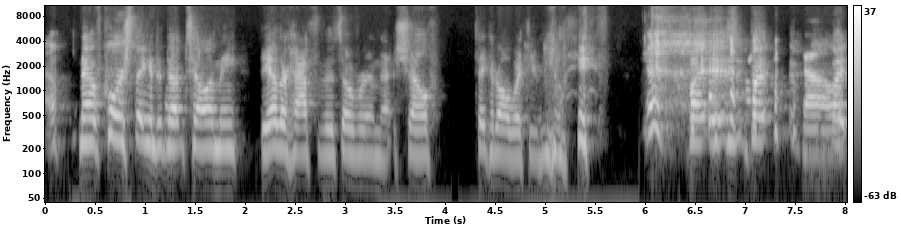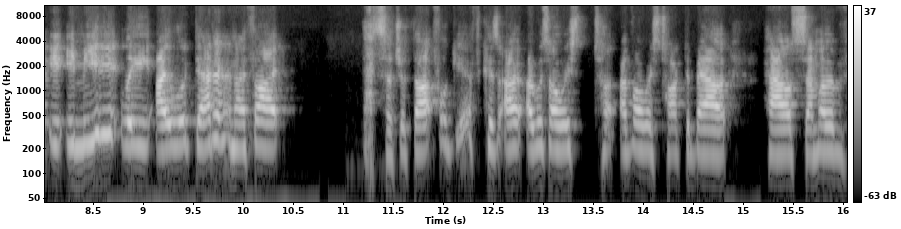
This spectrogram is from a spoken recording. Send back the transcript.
Oh. Now, of course, they ended up telling me the other half of it's over in that shelf. Take it all with you when you leave. But but No. but immediately I looked at it and I thought, that's such a thoughtful gift because I, I was always I've always talked about how some of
